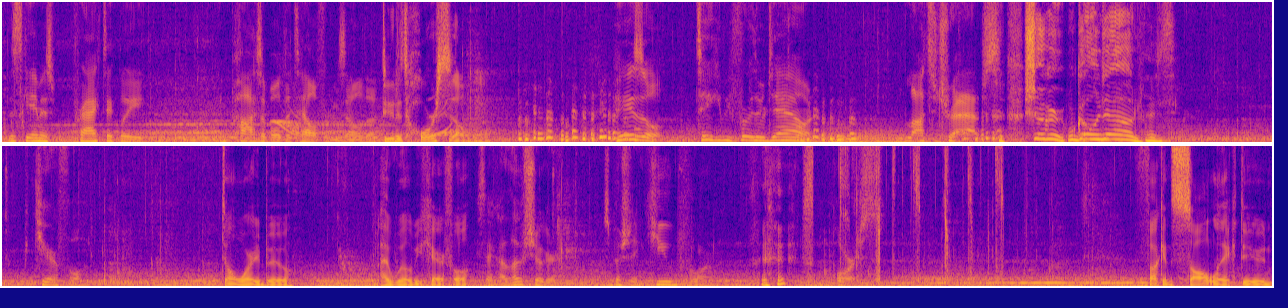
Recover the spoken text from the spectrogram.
This game is practically impossible to tell from Zelda. Dude, it's horse Zelda. Hazel, taking me further down. Lots of traps. Sugar, we're going down. Be careful. Don't worry, Boo. I will be careful. He's like, I love sugar, especially in cube form. Horse. Fucking salt lick, dude.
